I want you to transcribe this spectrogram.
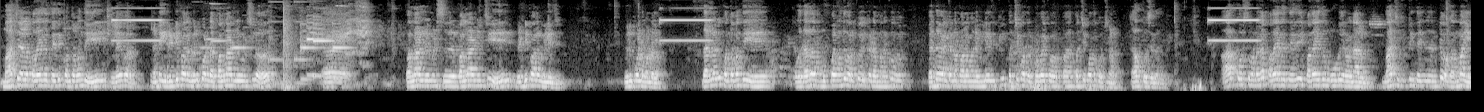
మార్చి నెల పదహైదవ తేదీ కొంతమంది లేబర్ అంటే ఈ రెడ్డిపాలెం వెనుకొండ పల్నాడు లిమిట్స్లో పల్నాడు లిమిట్స్ పల్నాడు నుంచి రెడ్డిపాలెం విలేజ్ వెనుకొండ మండలం. దానిలోని కొంతమంది ఒక దాదాపు ముప్పై మంది వరకు ఇక్కడ మనకు పెద్ద వెంకన్నపాలెం అనే విలేజ్కి పచ్చికోత టొబాకో ప- పచ్చికోతకు వచ్చినాడు ఆకు కోసేదానికి ఆకు కోస్తూ ఉండగా పదహైదో తేదీ పదహైదు మూడు ఇరవై నాలుగు. మార్చి ఫిఫ్టీన్త్ ఏంటంటే ఒక అమ్మాయి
